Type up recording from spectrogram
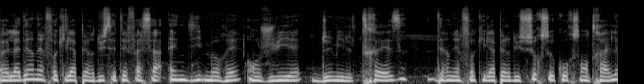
Euh, la dernière fois qu'il a perdu, c'était face à Andy Murray en juillet 2013. Dernière fois qu'il a perdu sur ce cours central.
